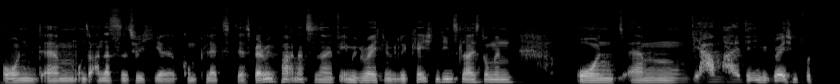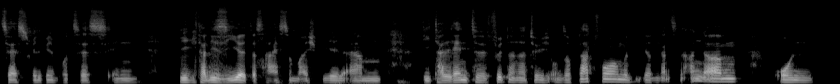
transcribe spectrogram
Und ähm, unser Ansatz ist natürlich hier komplett der Sparing-Partner zu sein für Immigration und Relocation-Dienstleistungen. Und ähm, wir haben halt den Immigration-Prozess, Relocation-Prozess in digitalisiert. Das heißt zum Beispiel, ähm, die Talente füttern natürlich unsere Plattform mit ihren ganzen Angaben und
